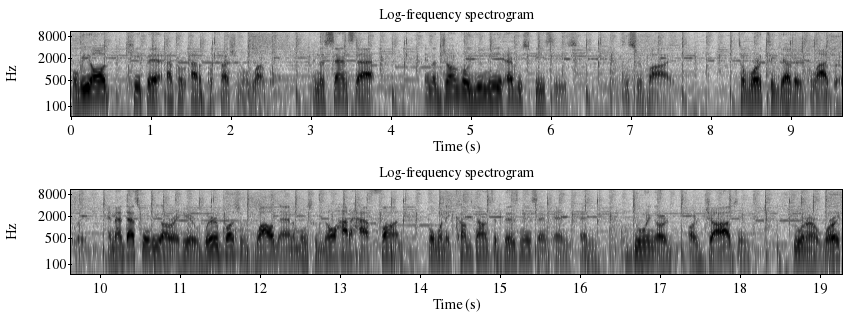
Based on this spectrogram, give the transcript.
But we all keep it at, at a professional level in the sense that in a jungle, you need every species to survive, to work together collaboratively. And that, that's what we are right here. We're a bunch of wild animals who know how to have fun, but when it comes down to business and, and, and doing our, our jobs and doing our work,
